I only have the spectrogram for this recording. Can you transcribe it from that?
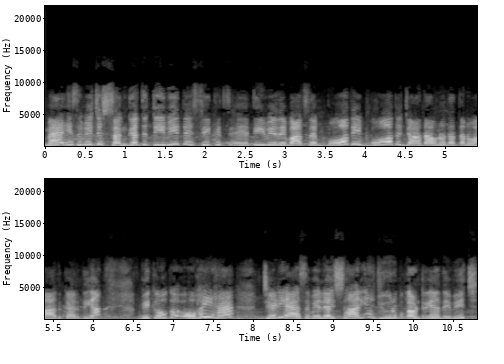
ਮੈਂ ਇਸ ਵਿੱਚ ਸੰਗਤ ਟੀਵੀ ਤੇ ਸਿੱਖ ਟੀਵੀ ਦੇ ਵਾਸਤੇ ਬਹੁਤ ਹੀ, ਬਹੁਤ ਜ਼ਿਆਦਾ ਉਹਨਾਂ ਦਾ ਧੰਨਵਾਦ ਕਰਦੀ ਆ ਬਿਕੋਜ਼ ਉਹੀ ਹੈ ਜਿਹੜੀ ਇਸ ਵੇਲੇ ਸਾਰੀਆਂ ਯੂਰਪ ਕੰਟਰੀਆਂ ਦੇ ਵਿੱਚ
